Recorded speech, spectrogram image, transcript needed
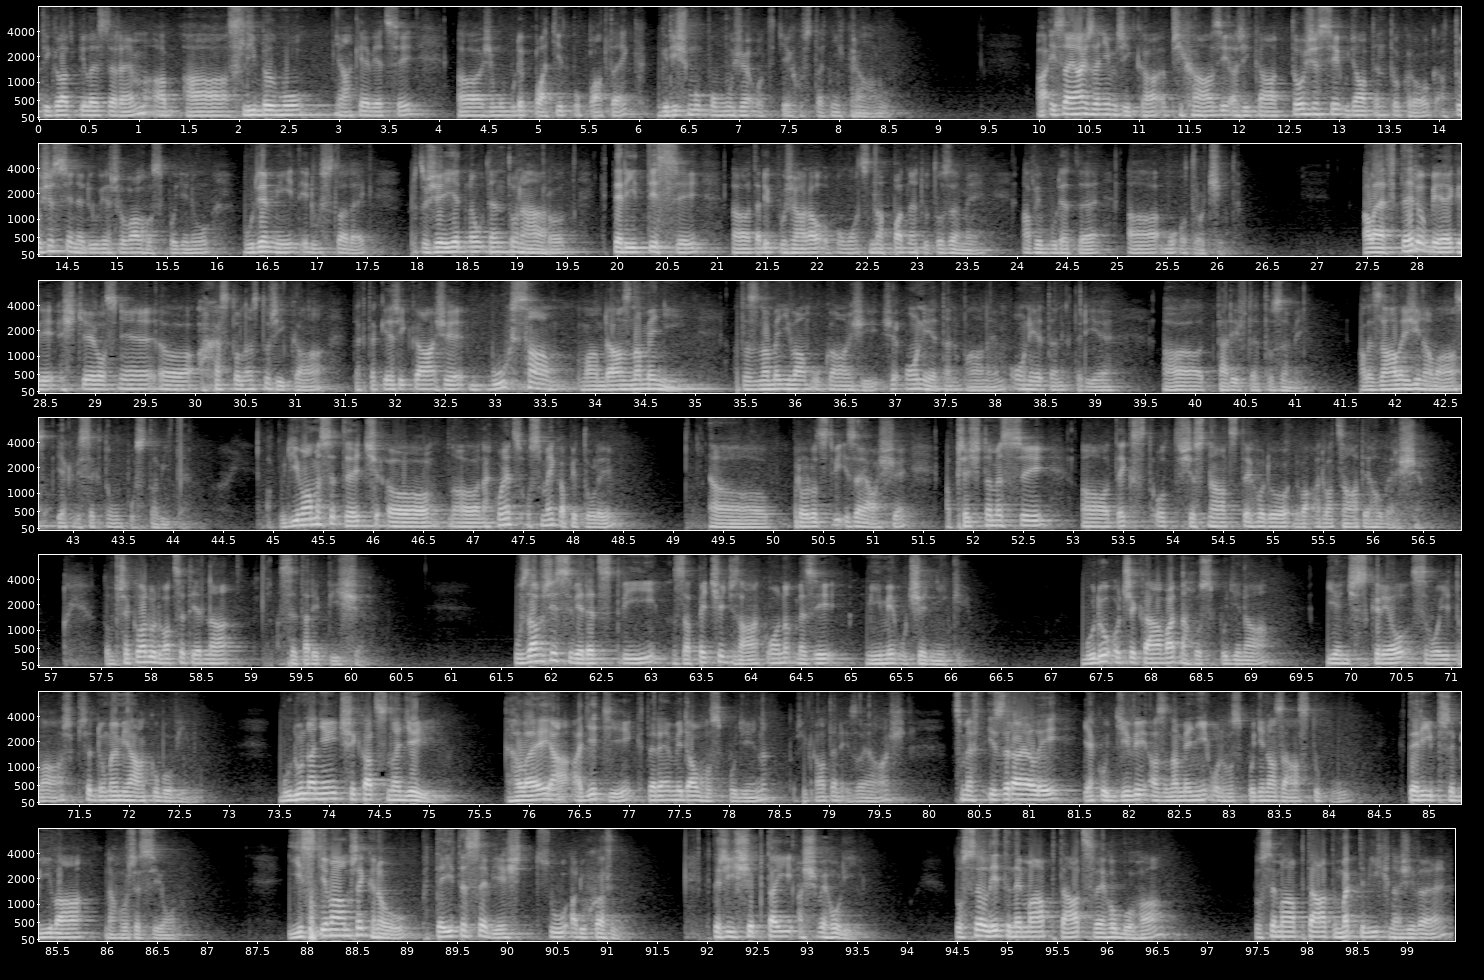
Tiglat Pileserem a, a slíbil mu nějaké věci, že mu bude platit poplatek, když mu pomůže od těch ostatních králů. A Izajáš za ním říká, přichází a říká, to, že si udělal tento krok a to, že si nedůvěřoval hospodinu, bude mít i důsledek, protože jednou tento národ, který ty si tady požádal o pomoc, napadne tuto zemi a vy budete mu otročit. Ale v té době, kdy ještě vlastně Achas tohle to říká, tak také říká, že Bůh sám vám dá znamení a ta znamení vám ukáží, že On je ten pánem, On je ten, který je tady v této zemi. Ale záleží na vás, jak vy se k tomu postavíte. A podíváme se teď na konec 8. kapitoly proroctví Izajáše a přečteme si text od 16. do 22. verše. V tom překladu 21 se tady píše. Uzavři svědectví, zapečeť zákon mezi mými učedníky. Budu očekávat na hospodina, jenž skryl svoji tvář před domem Jákobovým. Budu na něj čekat s nadějí. Hle, já a děti, které mi dal hospodin, to říkal ten Izajáš, jsme v Izraeli jako divy a znamení od hospodina zástupů, který přebývá na hoře Sion. Jistě vám řeknou, ptejte se věžců a duchařů kteří šeptají a šveholí. To se lid nemá ptát svého Boha, to se má ptát mrtvých na živé,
